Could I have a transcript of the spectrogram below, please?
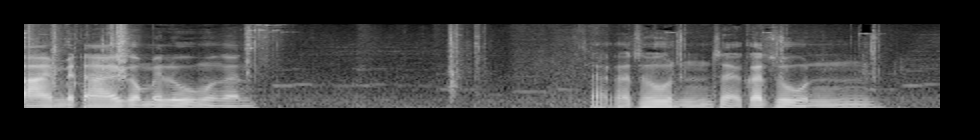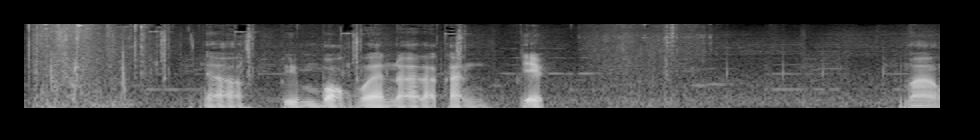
ตายไม่ตายก็ไม่รู้เหมือนกันใส่กระสุนใส่กระสุนเดี๋ยวพิมพ์บอกเพื่อนหน่อยแล้วกันเจ็บ มาก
